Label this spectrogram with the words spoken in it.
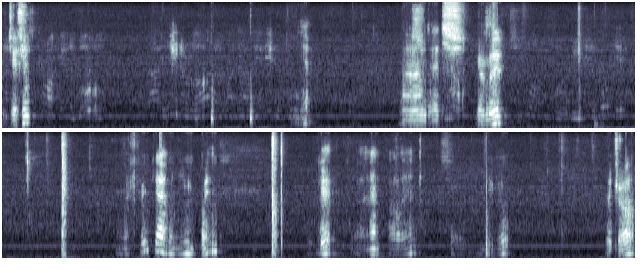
Magician. Yeah. And it's your move. I think I have a new win. Okay. In. I'll in. So you go. I draw.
